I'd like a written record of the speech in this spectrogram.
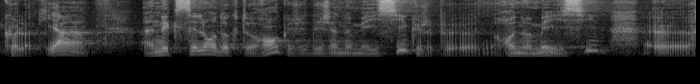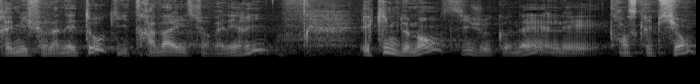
colloque. Il y a un, excellent doctorant que j'ai déjà nommé ici, que je peux renommer ici, euh, Rémi Fiolanetto, qui travaille sur Valérie, et qui me demande si je connais les transcriptions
